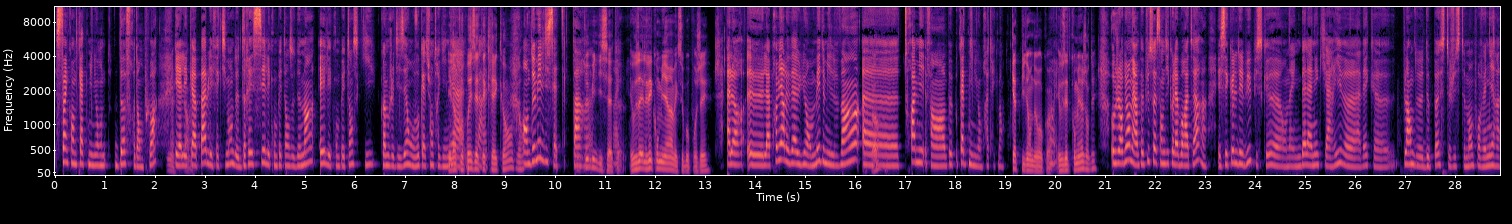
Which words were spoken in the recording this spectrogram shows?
54 millions d'offres d'emploi et elle est capable effectivement de dresser les compétences de demain et les compétences qui, comme je disais, ont vocation entre guillemets Et l'entreprise a été créée quand en 2017 par. En 2017. ouais. Et vous avez levé combien avec ce beau projet? Alors euh, la première levée a eu lieu en mai 2020, euh, 3 mi- enfin un peu 4 millions pratiquement. 4 millions d'euros, quoi. Ouais. Et vous êtes combien aujourd'hui? Aujourd'hui, on est un peu plus de 70 collaborateurs et c'est que le début puisque euh, on a une belle année qui arrive euh, avec plein de, de postes justement pour venir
